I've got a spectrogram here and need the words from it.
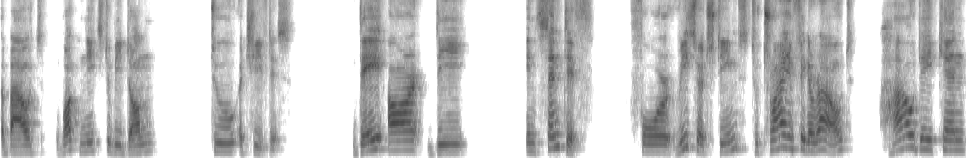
about what needs to be done to achieve this. They are the incentive for research teams to try and figure out how they can,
